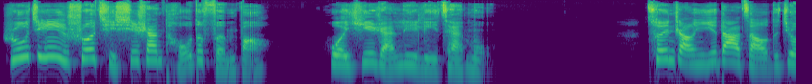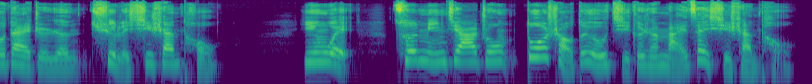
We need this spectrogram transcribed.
如今一说起西山头的坟包，我依然历历在目。村长一大早的就带着人去了西山头。因为村民家中多少都有几个人埋在西山头，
